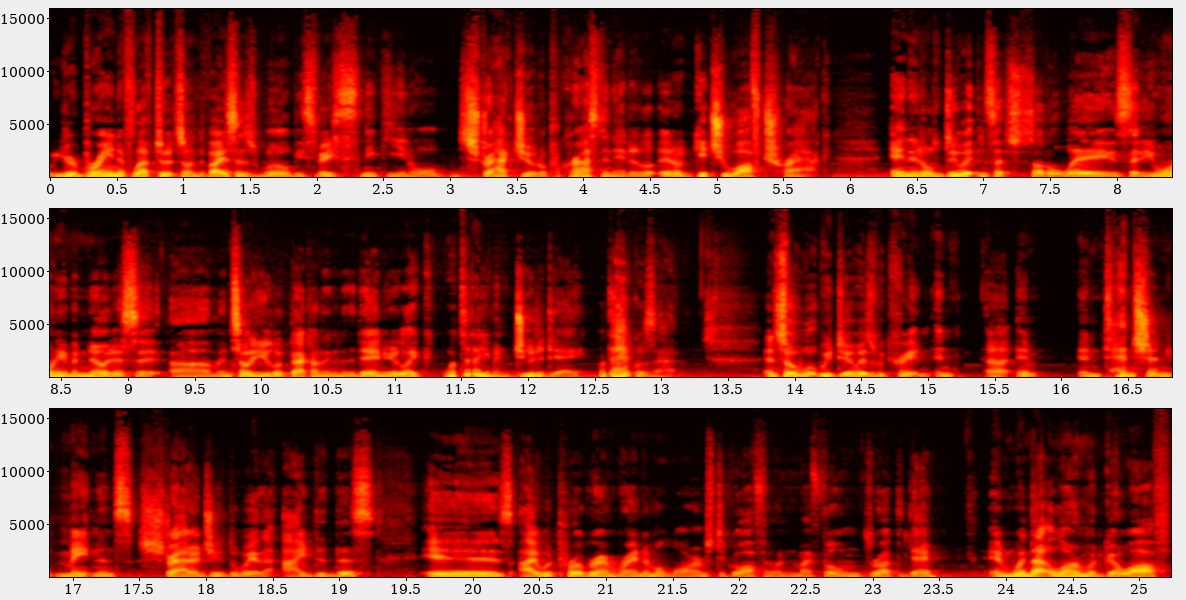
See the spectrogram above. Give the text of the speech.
your brain, if left to its own devices, will be very sneaky and will distract you. It'll procrastinate. It'll, it'll get you off track. And it'll do it in such subtle ways that you won't even notice it um, until you look back on the end of the day and you're like, what did I even do today? What the heck was that? And so what we do is we create an in, uh, in, intention maintenance strategy. The way that I did this is I would program random alarms to go off on my phone throughout the day. And when that alarm would go off,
